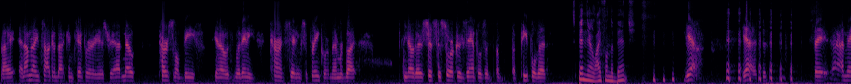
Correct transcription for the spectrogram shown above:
right? And I'm not even talking about contemporary history. I have no personal beef, you know, with, with any current sitting Supreme Court member, but you know, there's just historical examples of, of, of people that, Spend their life on the bench. yeah, yeah. just- they, I mean,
